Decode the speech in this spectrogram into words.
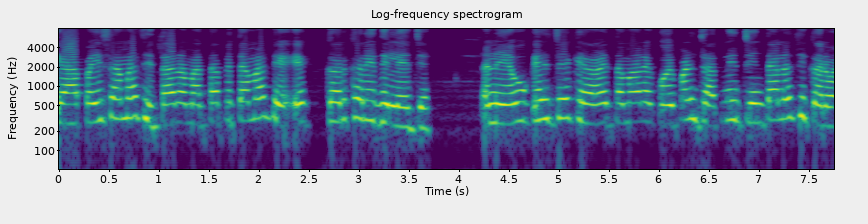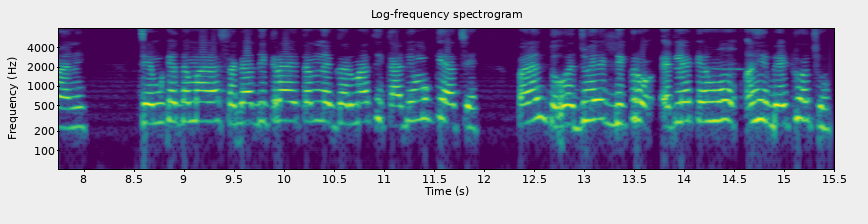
કે આ પૈસામાંથી તારા માતા પિતા માટે એક ઘર ખરીદી લેજે અને એવું કહેજે કે હવે તમારે કોઈ પણ જાતની ચિંતા નથી કરવાની. જેમ કે તમારા સગા દીકરાએ તમને ઘરમાંથી કાઢી મૂક્યા છે, પરંતુ હજુ એક દીકરો એટલે કે હું અહીં બેઠો છું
